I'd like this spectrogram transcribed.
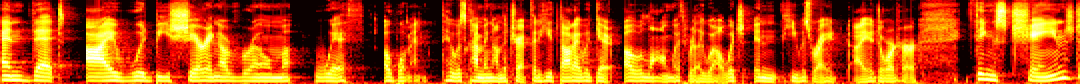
and that I would be sharing a room with a woman who was coming on the trip that he thought I would get along with really well, which and he was right. I adored her. Things changed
